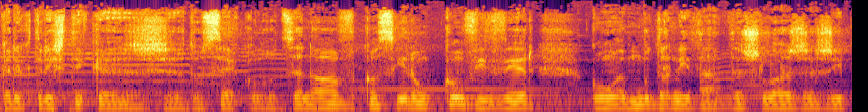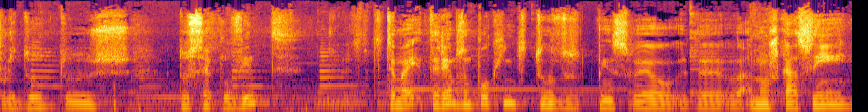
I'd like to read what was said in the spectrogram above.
características do século XIX, conseguiram conviver com a modernidade das lojas e produtos do século XX? Também teremos um pouquinho de tudo, penso eu. De, nos casos, sim,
